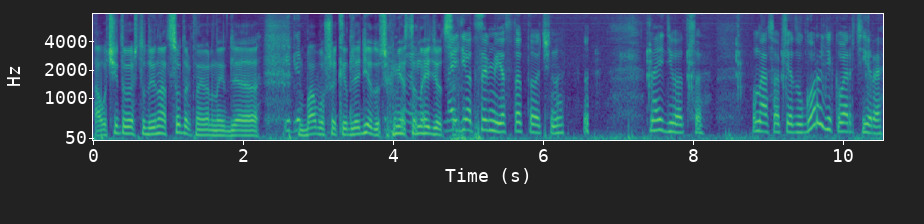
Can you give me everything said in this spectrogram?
А учитывая, что 12 соток, наверное, и для, И для- бабушек, и для дедушек место найдется. Найдется место точно. Найдется. У нас вообще в городе квартира,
